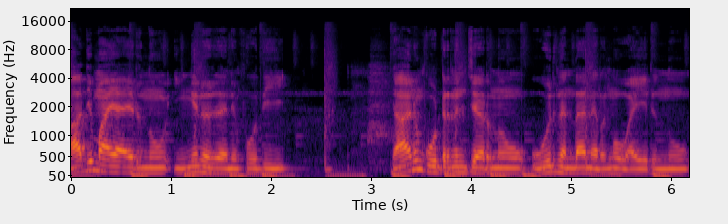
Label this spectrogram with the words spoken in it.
ആദ്യമായായിരുന്നു ഇങ്ങനൊരു അനുഭൂതി. ഞാനും കൂട്ടരും ചേർന്നു ഊര് നണ്ടാൻ ഇറങ്ങുമായിരുന്നു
